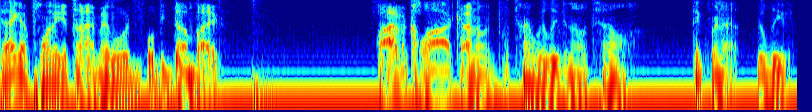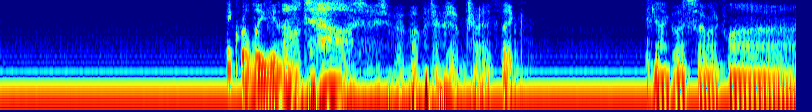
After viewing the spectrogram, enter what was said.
And I got plenty of time. and we'll, we'll be done by five o'clock. I don't know. What time are we leaving the hotel? I think we're not. We're leaving. I think we're leaving the hotel. I'm trying to think. Not going seven o'clock.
